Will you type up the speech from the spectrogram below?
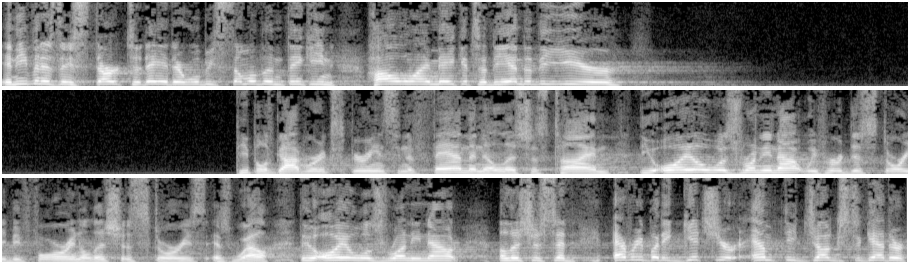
And even as they start today, there will be some of them thinking, How will I make it to the end of the year? People of God were experiencing a famine in Elisha's time. The oil was running out. We've heard this story before in Elisha's stories as well. The oil was running out. Elisha said, Everybody get your empty jugs together.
